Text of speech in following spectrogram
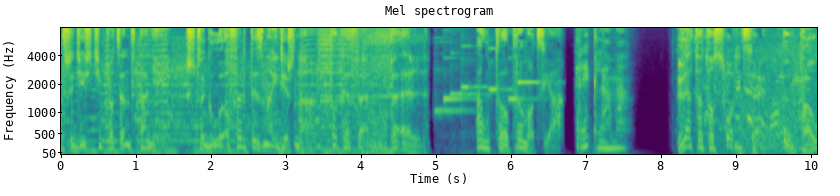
30% taniej. Szczegóły oferty znajdziesz na tokefm.pl. Autopromocja. Reklama. Lato to słońce, upał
